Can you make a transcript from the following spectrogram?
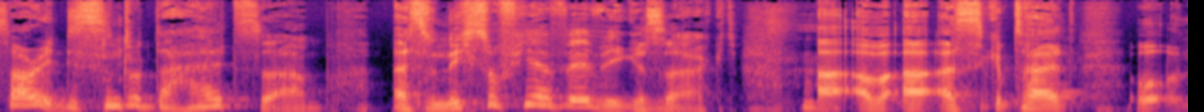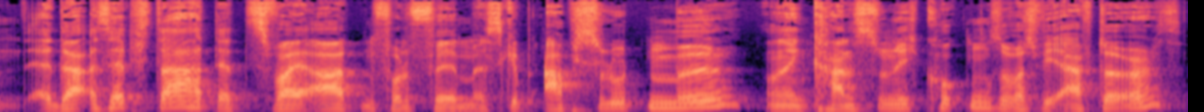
Sorry, die sind unterhaltsam. Also nicht so viel er will, wie gesagt. Aber äh, es gibt halt, oh, da, selbst da hat er zwei Arten von Filmen. Es gibt absoluten Müll und den kannst du nicht gucken, sowas wie After Earth.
